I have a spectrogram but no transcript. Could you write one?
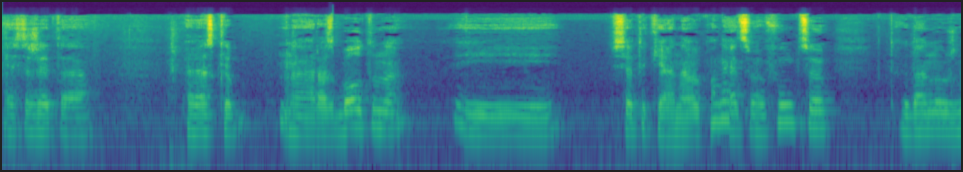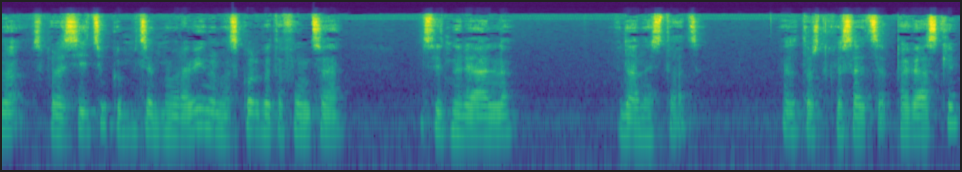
Если же эта повязка э, разболтана, и все-таки она выполняет свою функцию, тогда нужно спросить у компетентного раввина, насколько эта функция действительно реальна в данной ситуации. Это то, что касается повязки.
